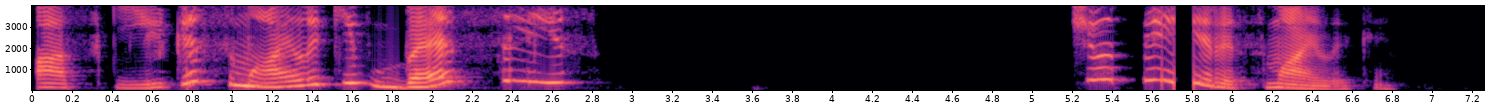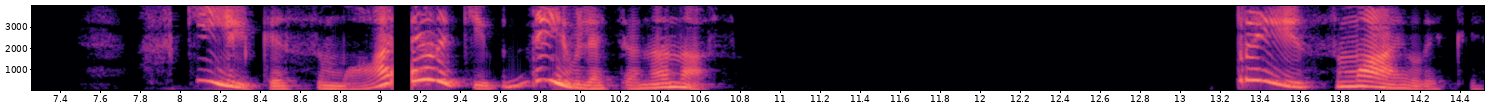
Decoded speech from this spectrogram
А скільки смайликів без сліз? Чотири смайлики. Скільки смайликів дивляться на нас? Три смайлики.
